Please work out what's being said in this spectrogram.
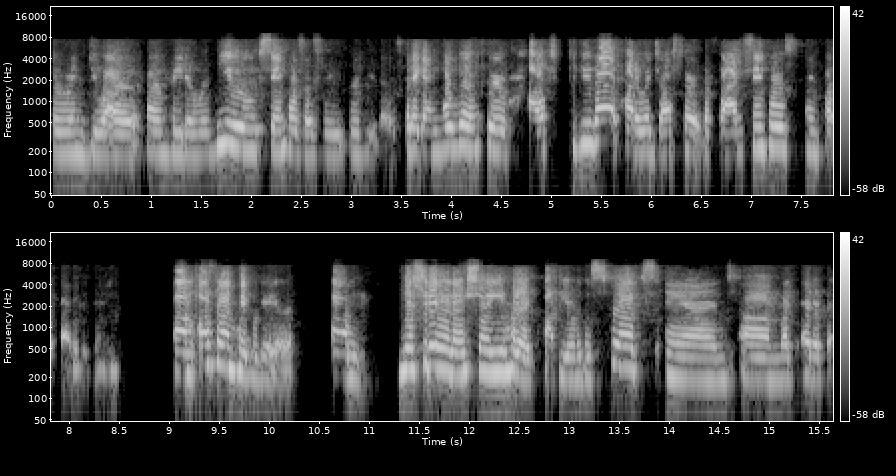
through and do our, our VADR review samples as we review those. But again, we'll go through how to do that, how to adjust the, the flag samples in part five of the training. Um, also on HiPerGator, um, yesterday when I was showing you how to copy over the scripts and um, like edit the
